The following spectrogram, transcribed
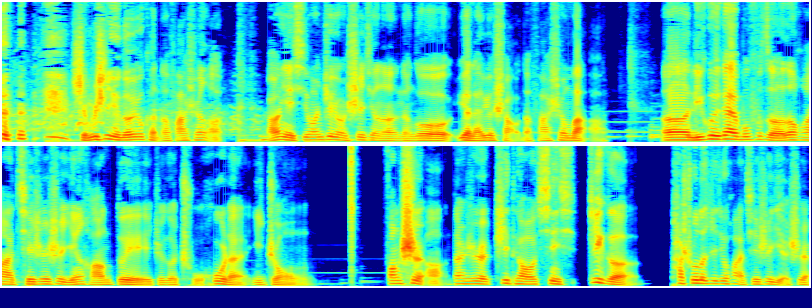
什么事情都有可能发生啊，然后也希望这种事情呢能够越来越少的发生吧啊，呃，离柜概不负责的话，其实是银行对这个储户的一种方式啊，但是这条信息这个。他说的这句话其实也是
